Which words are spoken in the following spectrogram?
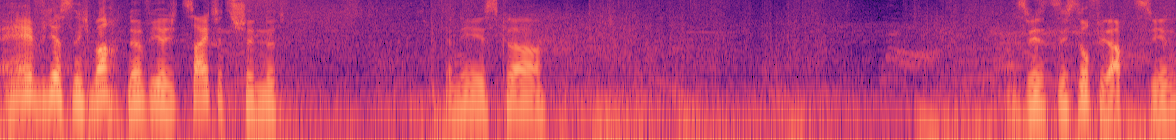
Ey, wie er es nicht macht, ne? Wie er die Zeit jetzt schindet. Ja, nee, ist klar. Das wird jetzt nicht so viel abziehen.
